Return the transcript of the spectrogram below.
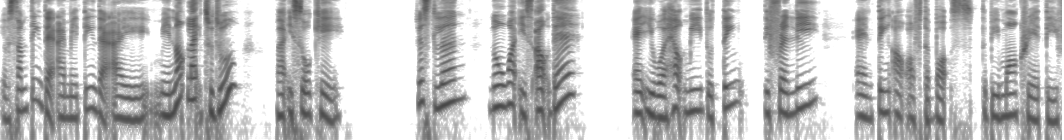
if something that I may think that I may not like to do, but it's okay. Just learn, know what is out there, and it will help me to think differently and think out of the box to be more creative.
